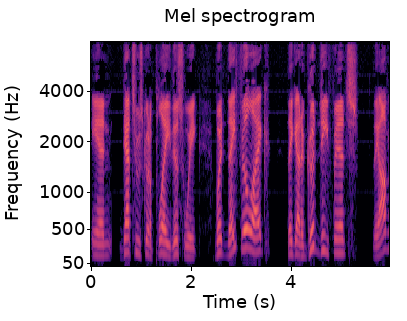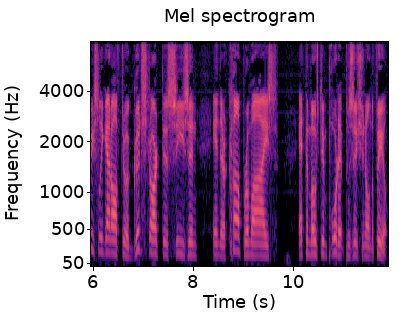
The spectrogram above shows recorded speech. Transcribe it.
And that's who's going to play this week. But they feel like they got a good defense. They obviously got off to a good start this season, and they're compromised at the most important position on the field.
